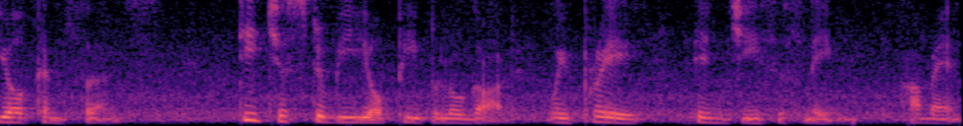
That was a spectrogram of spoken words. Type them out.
your concerns. Teach us to be your people, O God. We pray in Jesus' name. Amen.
